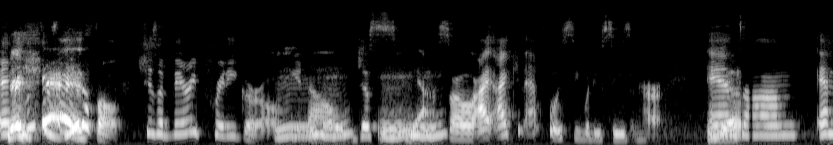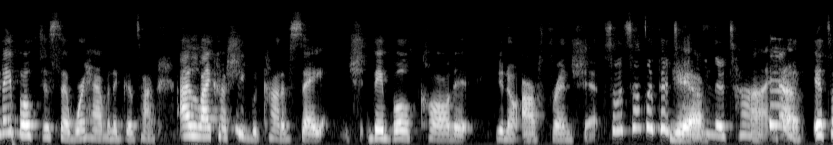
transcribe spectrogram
and yes. beautiful. She's a very pretty girl, mm-hmm. you know. Just mm-hmm. yeah. So I I can absolutely see what he sees in her. And yep. um and they both just said we're having a good time. I like how she would kind of say they both called it you know our friendship. So it sounds like they're yeah. taking their time. Yeah. It's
